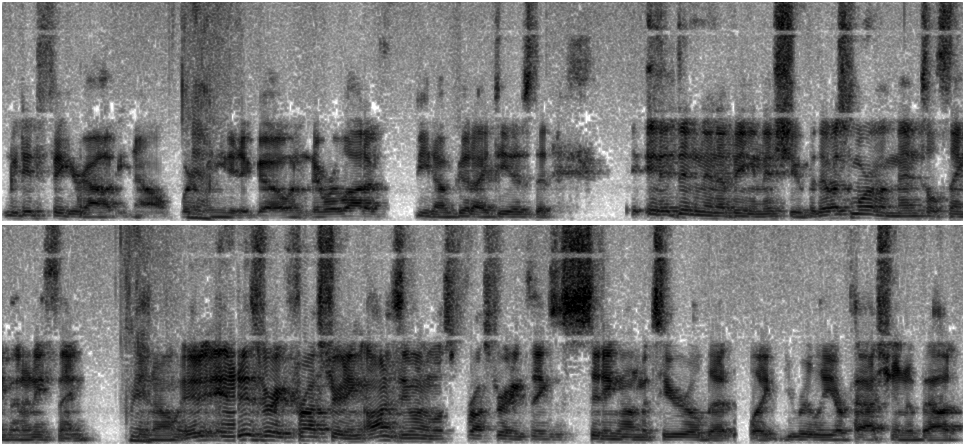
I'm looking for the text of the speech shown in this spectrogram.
we did figure out you know where yeah. we needed to go, and there were a lot of you know good ideas that, and it didn't end up being an issue. But that was more of a mental thing than anything. Yeah. You know, it, and it is very frustrating. Honestly, one of the most frustrating things is sitting on material that like you really are passionate about,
